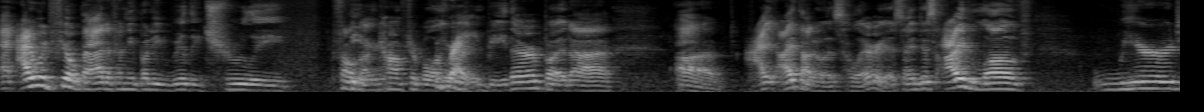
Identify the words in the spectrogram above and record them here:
I I would feel bad if anybody really truly felt Fear. uncomfortable and Right. couldn't be there, but uh, uh, I I thought it was hilarious. I just I love weird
